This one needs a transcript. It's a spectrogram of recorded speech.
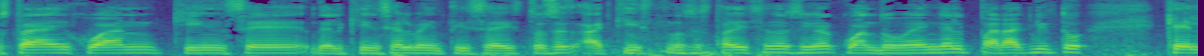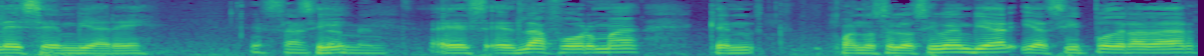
está en Juan 15, del 15 al 26. Entonces, aquí nos está diciendo el Señor, cuando venga el Paráclito que les enviaré. ¿sí? Exactamente. Es, es la forma que cuando se los iba a enviar y así podrá dar,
